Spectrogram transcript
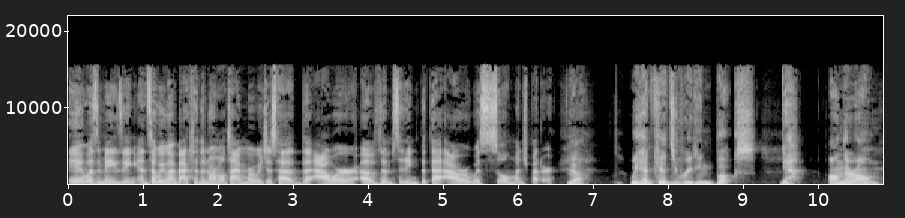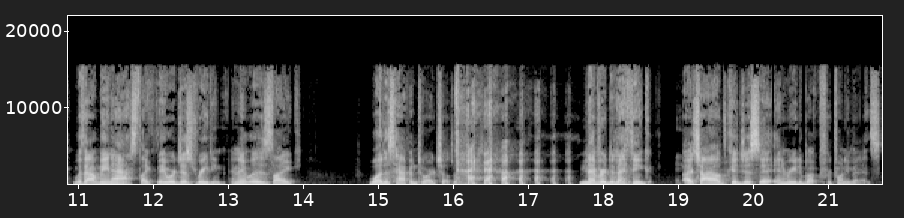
It was amazing. And so we went back to the normal time where we just had the hour of them sitting, but that hour was so much better. Yeah we had kids reading books. Yeah. On their own without being asked. Like they were just reading. And it was like, what has happened to our children? Never did I think a child could just sit and read a book for 20 minutes.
